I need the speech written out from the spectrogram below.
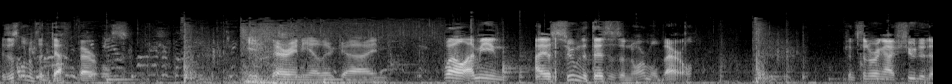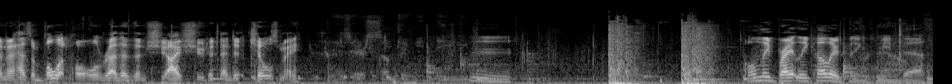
Is this one of the death barrels? Is there any other kind? Well, I mean, I assume that this is a normal barrel. Considering I shoot it and it has a bullet hole, rather than sh- I shoot it and it kills me. Is there something you need? Hmm. Only brightly colored things mean death.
